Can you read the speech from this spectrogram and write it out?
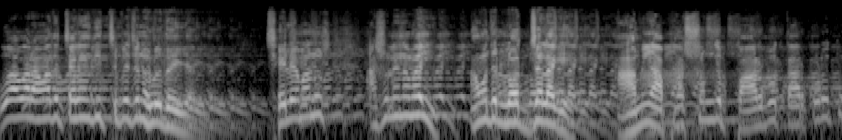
ও আবার আমাদের চ্যালেঞ্জ দিচ্ছে, পেছনে হলুদ হয়ে যায় ছেলে মানুষ, আসলে না ভাই, আমাদের লজ্জা লাগে। আমি আপনার সঙ্গে পারব, তারপরে তো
